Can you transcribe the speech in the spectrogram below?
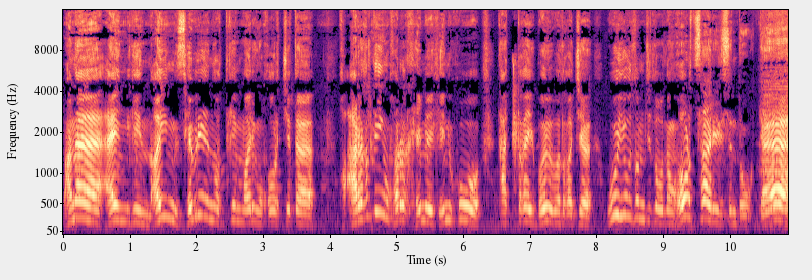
манай аймгийн ноён Сэврийн нутгийн морин хуурчид аргалын хорог хэмээх энэхүү татлагыг бой болгож үе уламжлуулан хуурцаар ирсэн төвхтэй.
